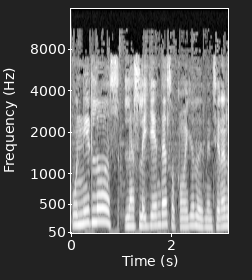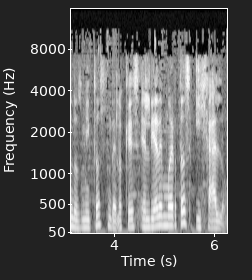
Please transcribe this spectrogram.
unir los, las leyendas, o como ellos les mencionan, los mitos de lo que es el Día de Muertos y Halloween.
